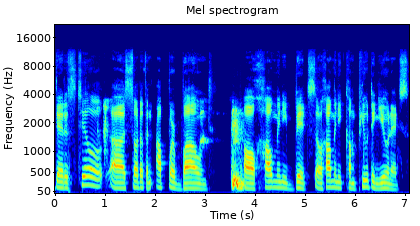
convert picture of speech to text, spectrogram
there is still uh, sort of an upper bound of how many bits or how many computing units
